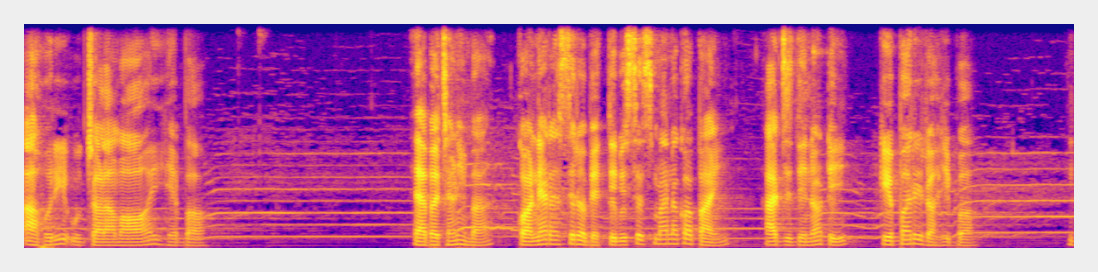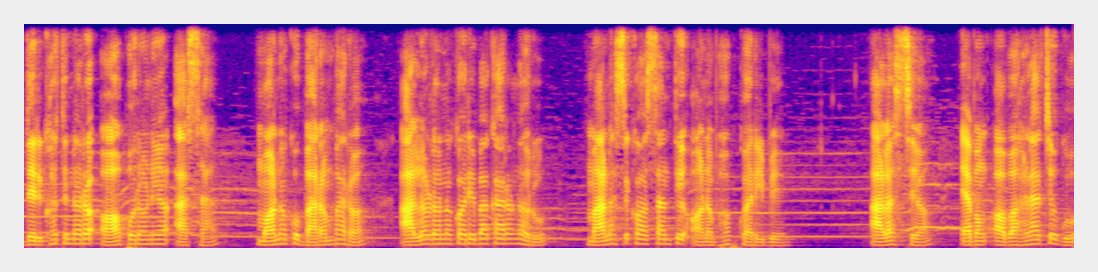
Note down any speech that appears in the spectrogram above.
ଆହୁରି ଉଜ୍ଜଳମୟ ହେବ। ଏବେ ଜାଣିବା କନ୍ୟା ରାଶିର ବ୍ୟକ୍ତିବିଶେଷମାନଙ୍କ ପାଇଁ ଆଜି ଦିନଟି କିପରି ରହିବ? ଦୀର୍ଘଦିନର ଅପୂରଣୀୟ ଆଶା ମନକୁ ବାରମ୍ବାର ଆଲୋଡ଼ନ କରିବା କାରଣରୁ ମାନସିକ ଅଶାନ୍ତି ଅନୁଭବ କରିବେ। ଆଳସ୍ୟ ଏବଂ ଅବହେଳା ଯୋଗୁଁ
